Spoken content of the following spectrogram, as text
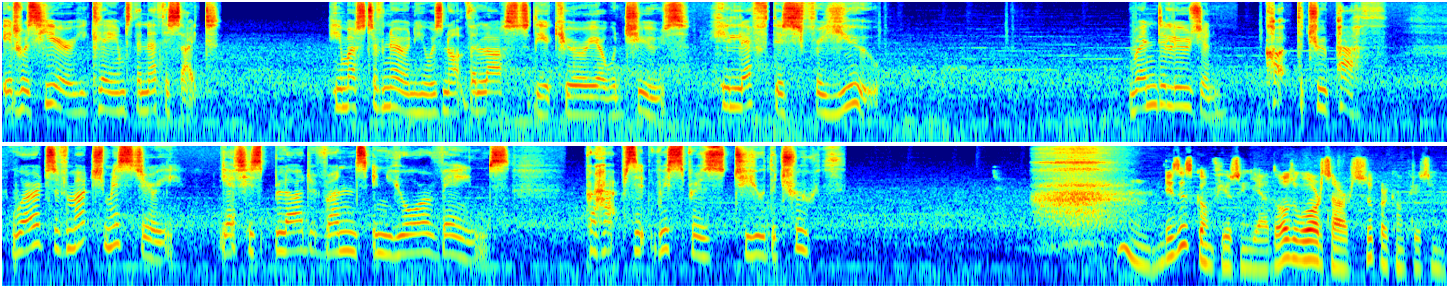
It was here he claimed the Nethicite. He must have known he was not the last the Occuria would choose. He left this for you. Rend illusion, cut the true path. Words of much mystery, yet his blood runs in your veins. Perhaps it whispers to you the truth. Hmm, this is confusing, yeah, those words are super confusing.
